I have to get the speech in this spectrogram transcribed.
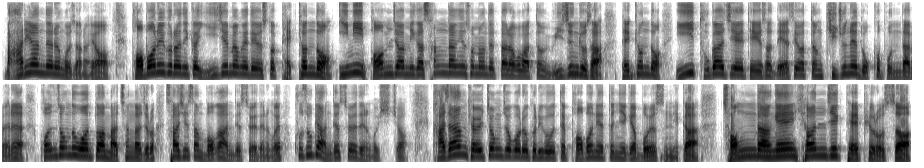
말이 안 되는 거잖아요. 법원이 그러니까 이재명에 대해서도 백현동 이미 범죄 혐의가 상당히 소명됐다라고 봤던 위증교사 백현동 이 두 가지에 대해서 내세웠던 기준에 놓고 본다면은 권성도 의원 또한 마찬가지로 사실상 뭐가 안 됐어야 되는 거예요? 구속이 안 됐어야 되는 것이죠. 가장 결정적으로 그리고 그때 법원이 했던 얘기가 뭐였습니까? 정당의 현직 대표로서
